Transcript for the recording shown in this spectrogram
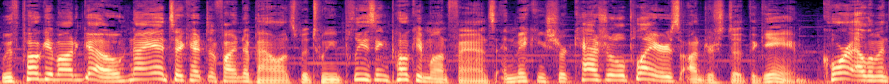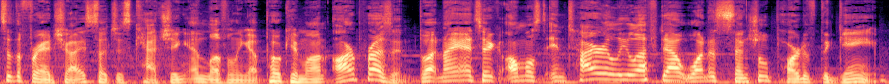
With Pokemon Go, Niantic had to find a balance between pleasing Pokemon fans and making sure casual players understood the game. Core elements of the franchise, such as catching and leveling up Pokemon, are present, but Niantic almost entirely left out one essential part of the game.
